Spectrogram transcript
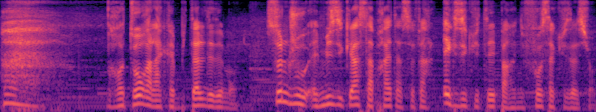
Retour à la capitale des démons. Sunju et Musica s'apprêtent à se faire exécuter par une fausse accusation.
